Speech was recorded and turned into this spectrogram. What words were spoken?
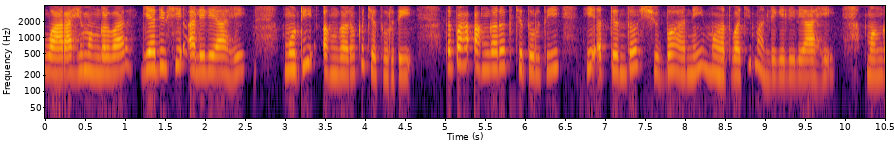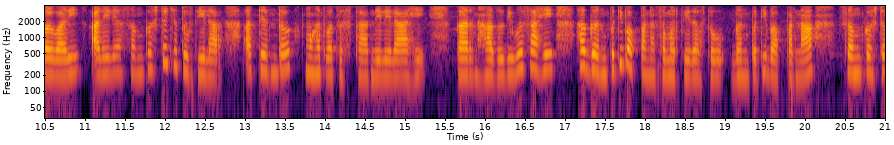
वार आहे मंगळवार. या दिवशी आलेली आहे मोठी अंगारक चतुर्थी. तर पहा अंगारक चतुर्थी ही अत्यंत शुभ आणि महत्त्वाची मानली गेलेली आहे. मंगळवारी आलेल्या संकष्ट चतुर्थीला अत्यंत महत्त्वाचं स्थान दिलेलं आहे. कारण हा जो दिवस आहे हा गणपती बाप्पांना समर्पित असतो. गणपती बाप्पांना संकष्ट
